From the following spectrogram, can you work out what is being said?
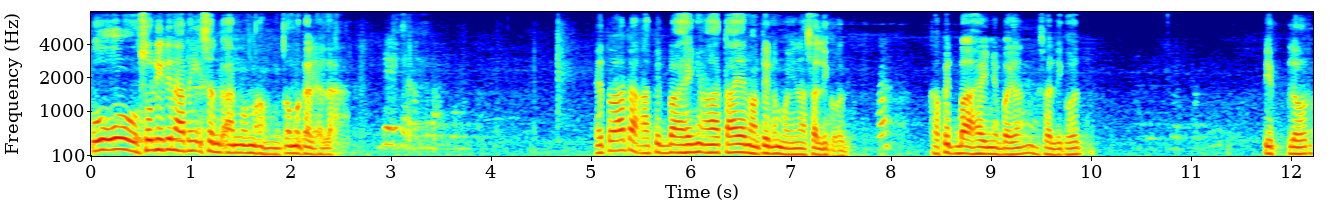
Oo, sulitin natin isang daan mo ma'am. Huwag ka mag-alala. Hindi, kaya wala ko. Ito ata, kapitbahay nyo ata yan. ma'am. Tingnan mo yung nasa likod. Ha? Kapitbahay nyo ba yun? Nasa likod? Fifth floor?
